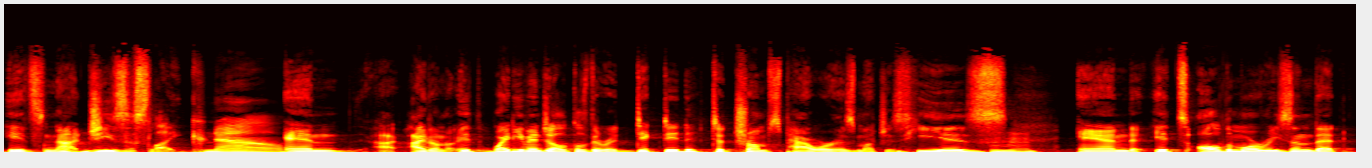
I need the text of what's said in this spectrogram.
it's not Jesus like. No. And I, I don't know. It, white evangelicals, they're addicted to Trump's power as much as he is. Mm-hmm. And it's all the more reason that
